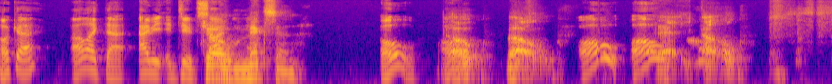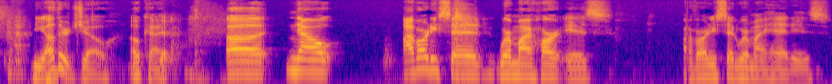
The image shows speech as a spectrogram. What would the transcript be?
Okay, I like that. I mean, dude, Joe sign- Mixon. oh, oh, Oh, no. oh, oh, Hey, no. the other Joe. Okay. Uh, now, I've already said where my heart is. I've already said where my head is.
